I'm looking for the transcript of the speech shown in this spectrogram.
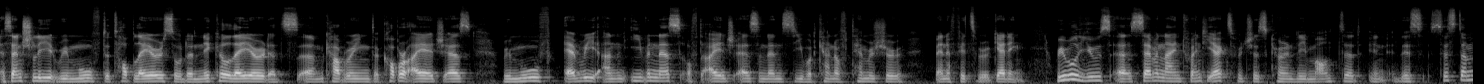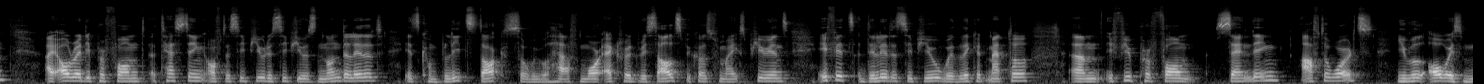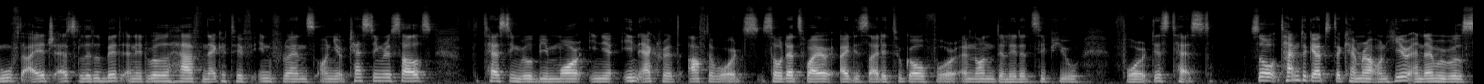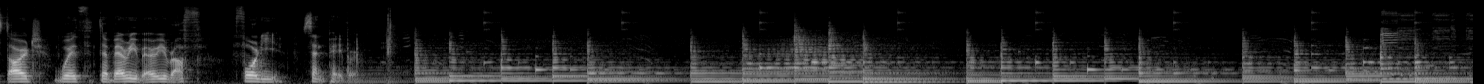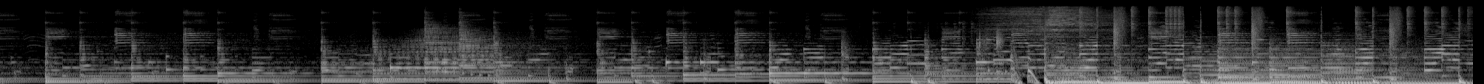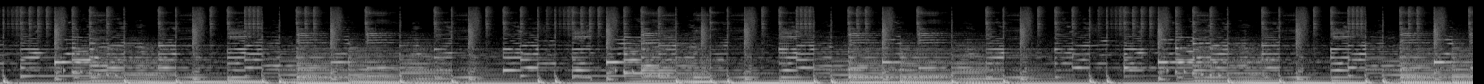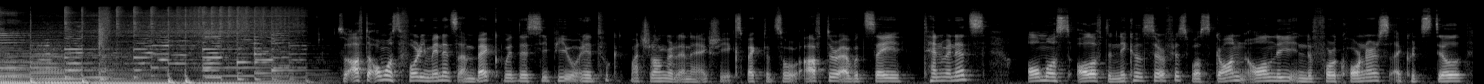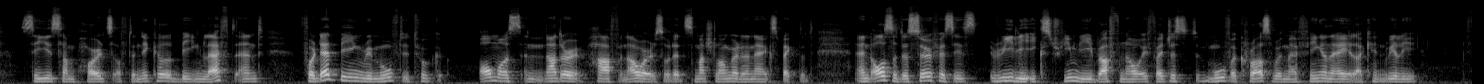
essentially remove the top layer, so the nickel layer that's um, covering the copper IHS, remove every unevenness of the IHS and then see what kind of temperature benefits we're getting. We will use a 7920X, which is currently mounted in this system. I already performed a testing of the CPU. The CPU is non-delidded, it's complete stock, so we will have more accurate results because from my experience, if it's a delidded CPU with liquid metal, um, if you perform sanding afterwards, you will always move the IHS a little bit and it will have negative influence on your testing results the testing will be more in inaccurate afterwards. So that's why I decided to go for a non-delidded CPU for this test. So time to get the camera on here and then we will start with the very, very rough 40 sandpaper. So after almost 40 minutes, I'm back with the CPU and it took much longer than I actually expected. So after I would say 10 minutes, almost all of the nickel surface was gone. Only in the four corners, I could still see some parts of the nickel being left. And for that being removed, it took almost another half an hour, so that's much longer than I expected. And also the surface is really extremely rough now. If I just move across with my fingernail, I can really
